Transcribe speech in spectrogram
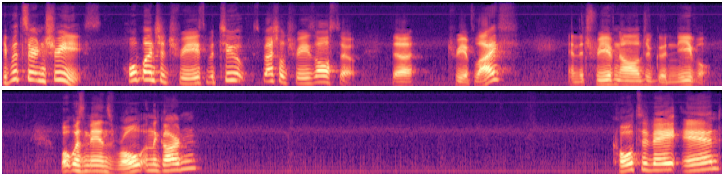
He put certain trees, a whole bunch of trees, but two special trees also the tree of life and the tree of knowledge of good and evil. What was man's role in the garden? Cultivate and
